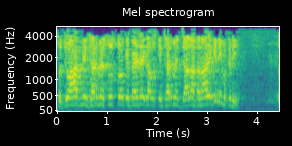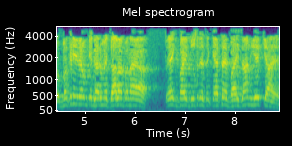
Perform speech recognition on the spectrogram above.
تو جو آدمی گھر میں سست ہو کے بیٹھے گا، اس کے گھر میں جالا بنا رہے گی نہیں مکڑی؟ تو مکڑی نے ان کے گھر میں جالا بنایا۔ تو ایک بھائی دوسرے سے کہتا ہے، بھائی جان، یہ کیا ہے؟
